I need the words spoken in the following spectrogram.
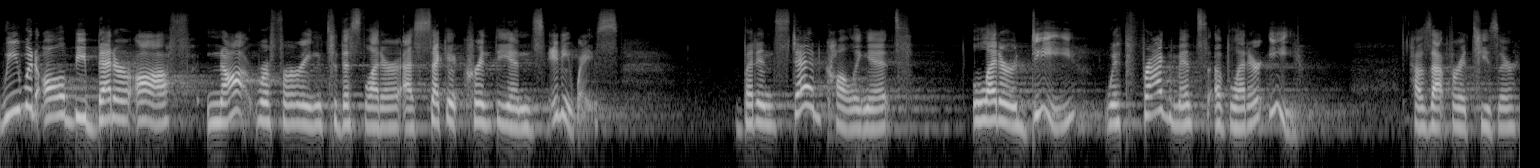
we would all be better off not referring to this letter as Second Corinthians, anyways, but instead calling it letter D with fragments of letter E. How's that for a teaser?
